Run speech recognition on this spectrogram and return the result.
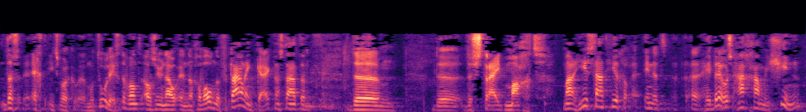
dat is echt iets wat ik eh, moet toelichten. Want als u nou in een gewone vertaling kijkt, dan staat er de, de, de strijdmacht. Maar hier staat hier in het uh, Hebreeuws Hagamishin.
